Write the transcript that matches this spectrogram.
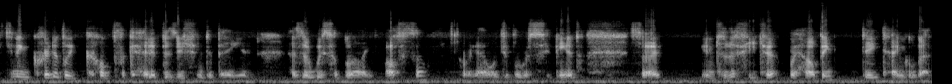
It's an incredibly complicated position to be in as a whistleblowing officer or an eligible recipient. So into the future, we're helping detangle that,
